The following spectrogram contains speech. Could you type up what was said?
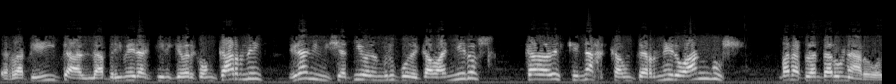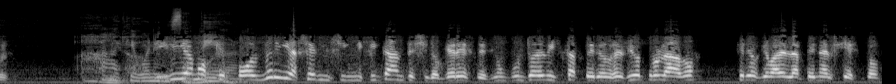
rapidita. La primera tiene que ver con carne, gran iniciativa de un grupo de cabañeros. Cada vez que nazca un ternero angus, van a plantar un árbol. Ah, qué Diríamos que podría ser insignificante si lo querés desde un punto de vista, pero desde otro lado creo que vale la pena el gesto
